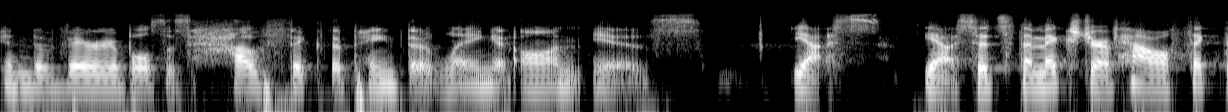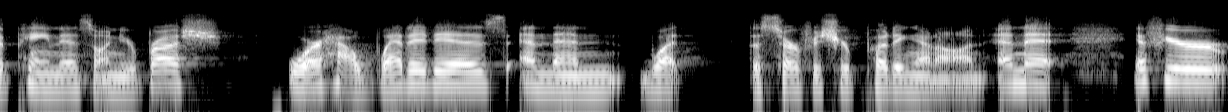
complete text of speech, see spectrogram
in the variables is how thick the paint they're laying it on is. Yes, yes. It's the mixture of how thick the paint is on your brush or how wet it is, and then what the surface you're putting it on. And it, if you're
